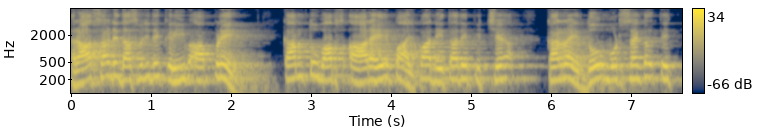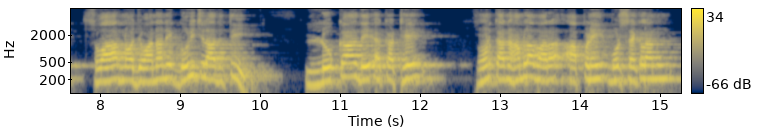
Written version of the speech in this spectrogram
ਰਾਤ 10:30 ਵਜੇ ਦੇ ਕਰੀਬ ਆਪਣੇ ਕੰਮ ਤੋਂ ਵਾਪਸ ਆ ਰਹੇ ਭਾਜਪਾ ਨੇਤਾ ਦੇ ਪਿੱਛੇ ਕਰ ਰਹੇ ਦੋ ਮੋਟਰਸਾਈਕਲ ਤੇ ਸਵਾਰ ਨੌਜਵਾਨਾਂ ਨੇ ਗੋਲੀ ਚਲਾ ਦਿੱਤੀ। ਲੋਕਾਂ ਦੇ ਇਕੱਠੇ ਹੋਣ ਕਾਰਨ ਹਮਲਾਵਰ ਆਪਣੇ ਮੋਟਰਸਾਈਕਲਾਂ ਨੂੰ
